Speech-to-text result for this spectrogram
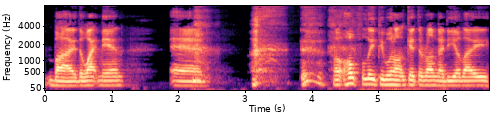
by the white man, and hopefully people don't get the wrong idea by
